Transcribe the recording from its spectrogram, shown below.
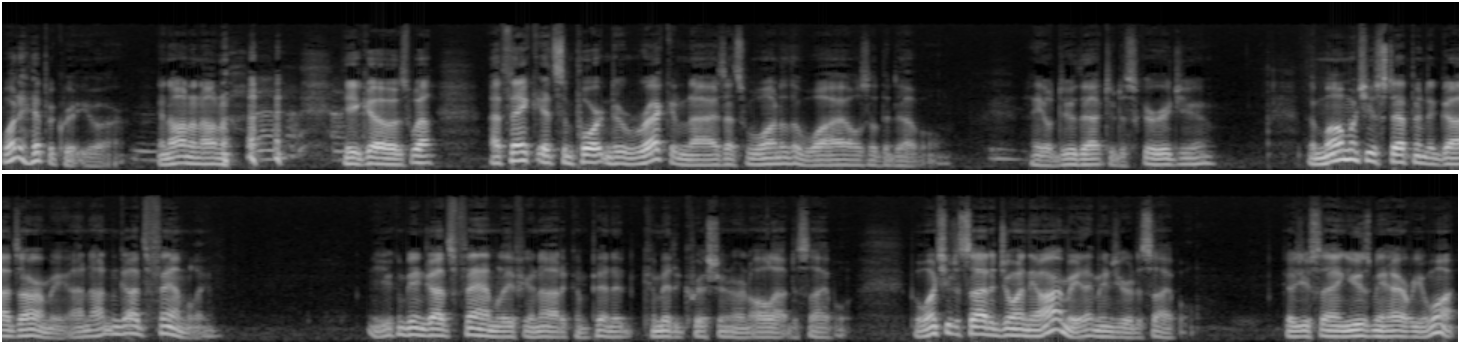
What a hypocrite you are. And on and on. Uh-huh. he goes, Well, I think it's important to recognize that's one of the wiles of the devil. He'll do that to discourage you. The moment you step into God's army, and not in God's family, you can be in God's family if you're not a committed, committed Christian or an all out disciple. But once you decide to join the army, that means you're a disciple because you're saying, use me however you want.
